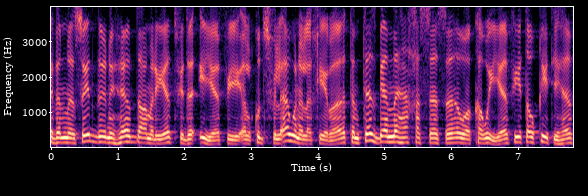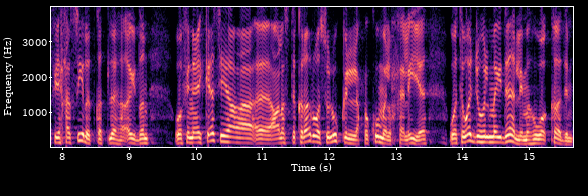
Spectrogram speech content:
إذا سيد نهاد عمليات فدائية في القدس في الآونة الأخيرة تمتاز بأنها حساسة وقوية في توقيتها في حصيلة قتلها أيضا. وفي انعكاسها على استقرار وسلوك الحكومة الحالية وتوجه الميدان لما هو قادم.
